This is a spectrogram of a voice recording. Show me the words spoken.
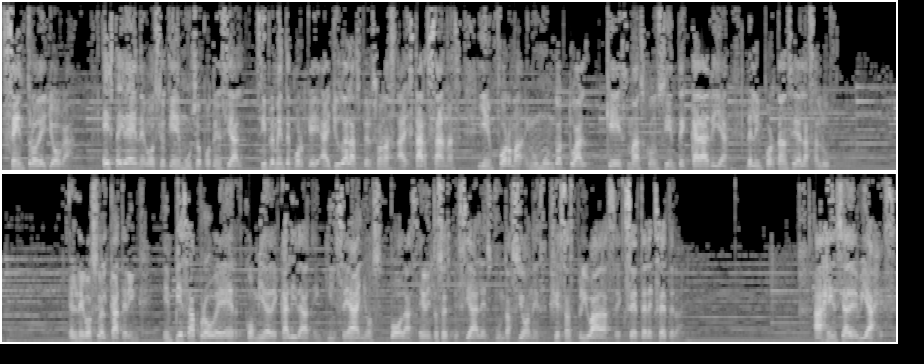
Centro de yoga. Esta idea de negocio tiene mucho potencial simplemente porque ayuda a las personas a estar sanas y en forma en un mundo actual que es más consciente cada día de la importancia de la salud. El negocio del catering. Empieza a proveer comida de calidad en 15 años, bodas, eventos especiales, fundaciones, fiestas privadas, etcétera, etcétera. Agencia de viajes.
